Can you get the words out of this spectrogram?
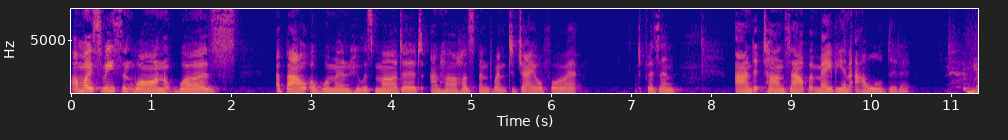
our most recent one was about a woman who was murdered and her husband went to jail for it, to prison, and it turns out that maybe an owl did it.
